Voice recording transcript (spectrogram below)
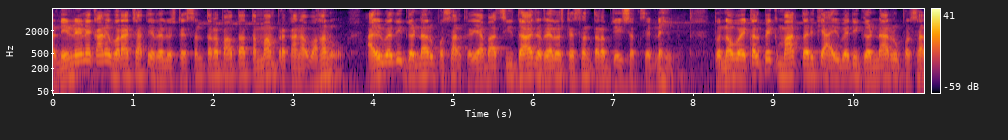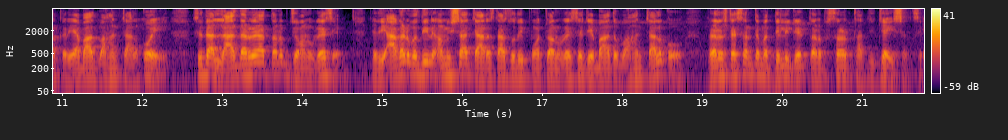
આ નિર્ણયને કારણે વરાછાથી રેલવે સ્ટેશન તરફ આવતા તમામ પ્રકારના વાહનો આયુર્વેદિક ગણનારું પસાર કર્યા બાદ સીધા જ રેલવે સ્ટેશન તરફ જઈ શકશે નહીં. તો નવ વૈકલ્પિક માર્ગ તરીકે આયુર્વેદિક ગણનારનું પસાર કર્યા બાદ વાહન ચાલકોએ સીધા લાલ દરવાજા તરફ જવાનું રહેશે. જેથી આગળ વધીને અમિતશાહ ચાર રસ્તા સુધી પહોંચવાનું રહેશે, જે બાદ વાહન ચાલકો રેલવે સ્ટેશન તેમજ દિલ્હી ગેટ તરફ સરળતાથી જઈ શકશે.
